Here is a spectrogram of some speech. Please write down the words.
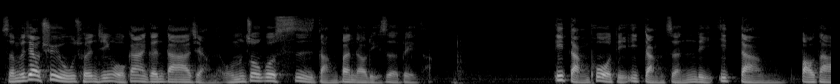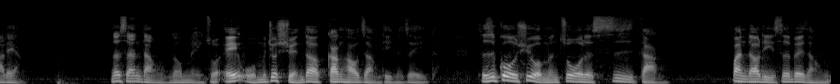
什么叫去无存金？我刚才跟大家讲的，我们做过四档半导体设备涨，一档破底，一档整理，一档爆大量，那三档我们都没做。哎，我们就选到刚好涨停的这一档，这是过去我们做了四档半导体设备涨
